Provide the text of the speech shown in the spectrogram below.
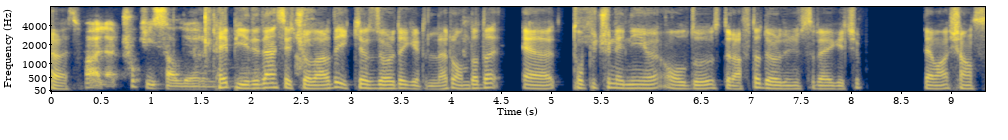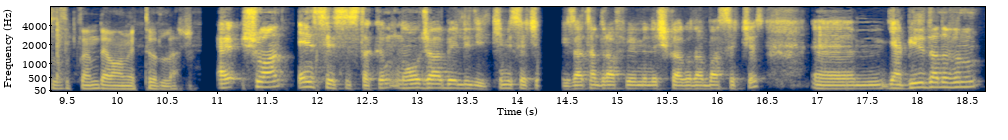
Evet. Hala çok iyi sallıyorum. Hep 7'den seçiyorlardı. İlk kez 4'e girdiler. Onda da e, top 3'ün en iyi olduğu draftta 4. sıraya geçip devam şanssızlıklarını devam ettirdiler. Yani e, şu an en sessiz takım. Ne olacağı belli değil. Kimi seçecek? Zaten draft bölümünde Chicago'dan bahsedeceğiz. Ee, yani Billy Donovan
